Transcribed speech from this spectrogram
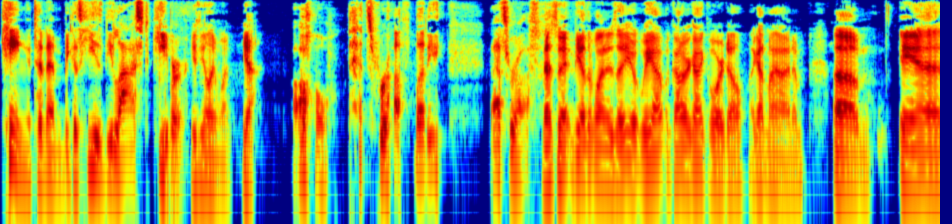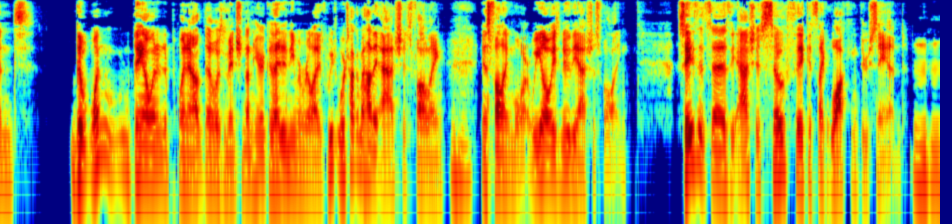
king to them because he is the last keeper. He's the only one. Yeah, oh that's rough buddy that's rough that's it. The other one is that we got we got our guy Gordel. I got my eye on him. Um, and the one thing I wanted to point out that was mentioned on here because I didn't even realize we, we're talking about how the ash is falling is falling more. We always knew the ash is falling. Sazed says the ash is so thick it's like walking through sand. Mm-hmm.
